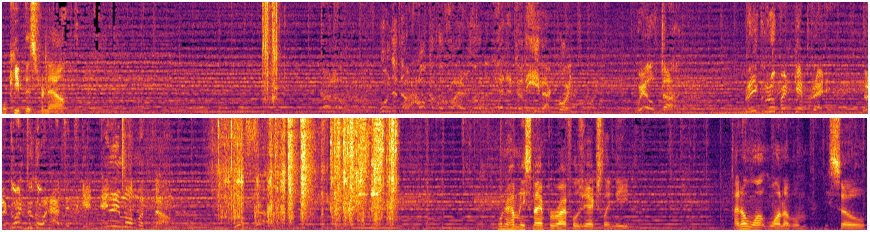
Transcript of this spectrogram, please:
We'll keep this for now. Colonel, wounded are out of the fire zone and headed to the evac point. Well done! Regroup and get ready! They're going to go at it again any moment now! Wonder how many sniper rifles you actually need. I don't want one of them, so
